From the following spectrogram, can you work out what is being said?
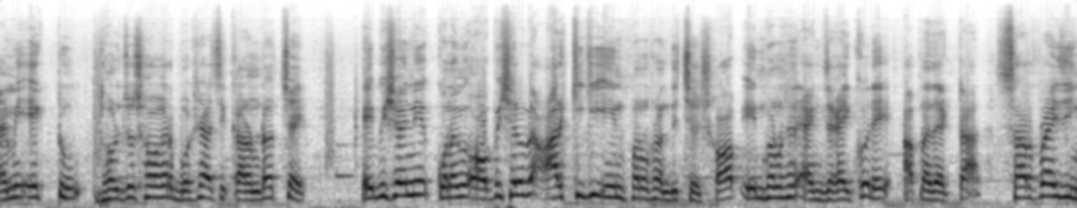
আমি একটু ধৈর্য সহকারে বসে আছি, কারণটা হচ্ছে এই বিষয় নিয়ে কোনো আমি অফিসিয়ালভাবে আর কি কি ইনফরমেশন দিচ্ছে সব ইনফরমেশন এক জায়গায় করে আপনাদের একটা সারপ্রাইজিং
